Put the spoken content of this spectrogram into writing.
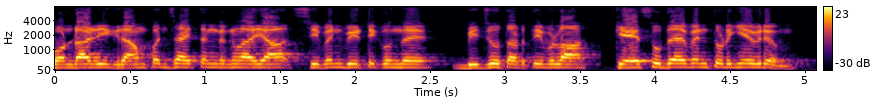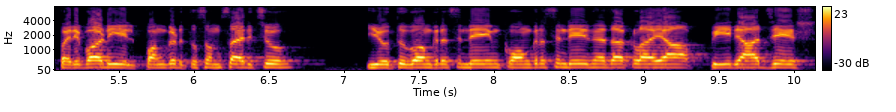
കൊണ്ടാഴി ഗ്രാമപഞ്ചായത്ത് അംഗങ്ങളായ ശിവൻ വീട്ടിക്കുന്ന് ബിജു തടത്തിവിള കെ സുദേവൻ തുടങ്ങിയവരും പരിപാടിയിൽ പങ്കെടുത്തു സംസാരിച്ചു. യൂത്ത് കോൺഗ്രസിന്റെയും കോൺഗ്രസിന്റെയും നേതാക്കളായ P Rajesh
